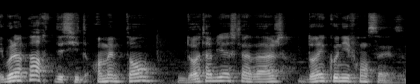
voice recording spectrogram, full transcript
Et Bonaparte décide en même temps de rétablir l'esclavage dans les colonies françaises.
